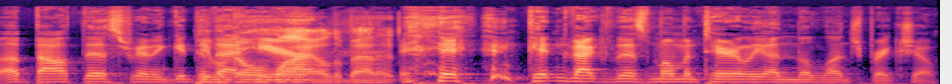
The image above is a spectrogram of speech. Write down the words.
about this. We're going to get to People that going here. wild about it. Getting back to this momentarily on the lunch break show.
